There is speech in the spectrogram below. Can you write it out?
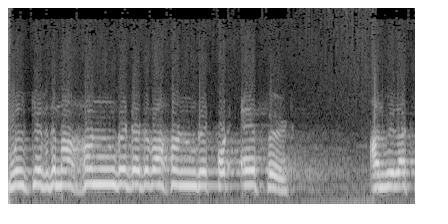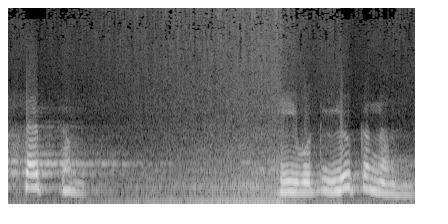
We'll give them a hundred out of a hundred for effort, and we'll accept them. He would look on them,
